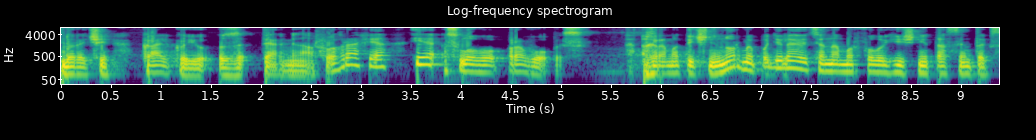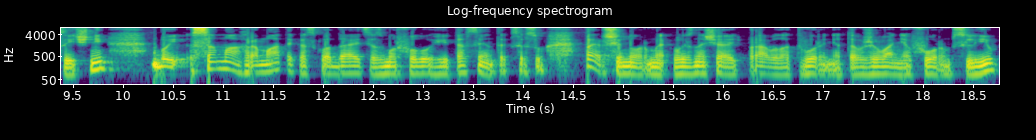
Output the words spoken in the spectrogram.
До речі, калькою з терміна орфографія є слово правопис. Граматичні норми поділяються на морфологічні та синтаксичні, бо й сама граматика складається з морфології та синтаксису. Перші норми визначають правила творення та вживання форм слів,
